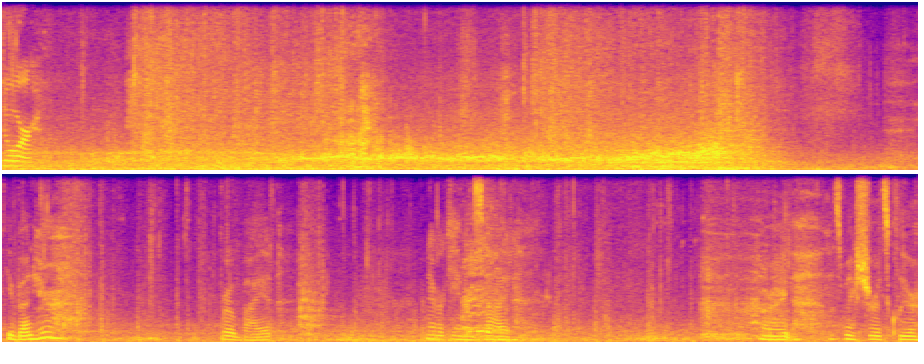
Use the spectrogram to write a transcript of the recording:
door. You been here? Rode by it. Never came inside. All right, let's make sure it's clear.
